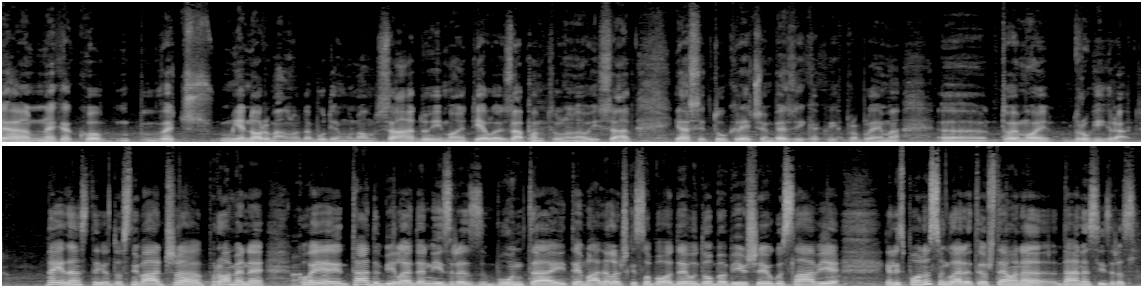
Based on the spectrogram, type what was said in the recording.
ja nekako već mi je normalno da budem u Novom Sadu i moje tijelo je zapamtilo Novi Sad, ja se tu krećem bez ikakvih problema, e, to je moj drugi grad. Da, jedan ste i od osnivača promene koje je tada bila jedan izraz bunta i te mladalačke slobode u doba bivše Jugoslavije. Je li s ponosom gledate o što je ona danas izrasla?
